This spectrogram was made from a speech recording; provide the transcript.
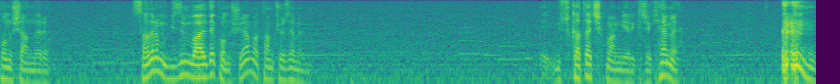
Konuşanları. Sanırım bizim valide konuşuyor ama tam çözemedim. E, Üst kata çıkmam gerekecek he mi?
